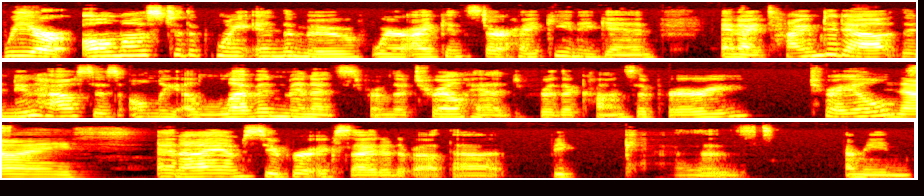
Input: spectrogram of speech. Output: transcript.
We are almost to the point in the move where I can start hiking again. And I timed it out. The new house is only 11 minutes from the trailhead for the Konza Prairie trails. Nice. And I am super excited about that because, I mean,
